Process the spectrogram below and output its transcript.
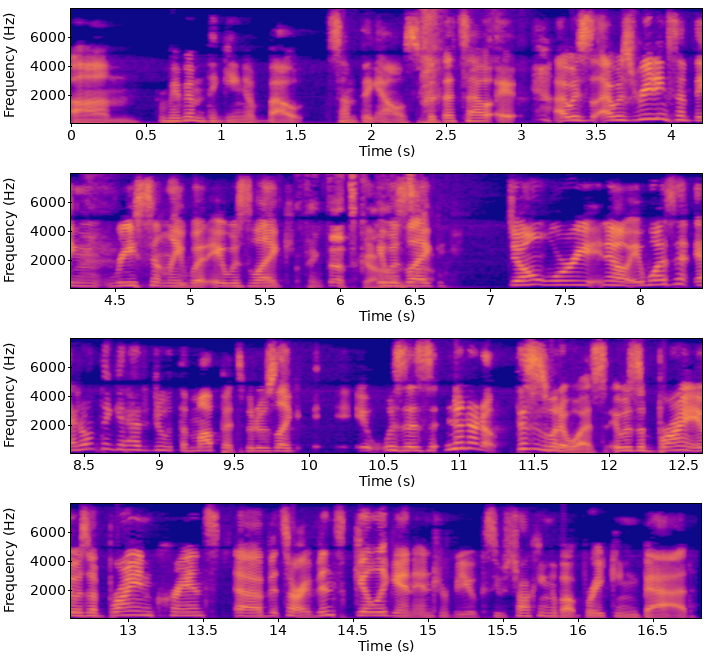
Um, or maybe I'm thinking about something else, but that's how it, I was. I was reading something recently, but it was like I think that's it was like, don't worry. No, it wasn't. I don't think it had to do with the Muppets, but it was like it was as no, no, no. This is what it was. It was a Brian. It was a Brian Krantz. Uh, sorry, Vince Gilligan interview because he was talking about Breaking Bad,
